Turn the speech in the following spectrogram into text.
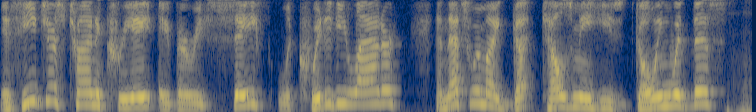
is he just trying to create a very safe liquidity ladder? And that's where my gut tells me he's going with this. Mm-hmm.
